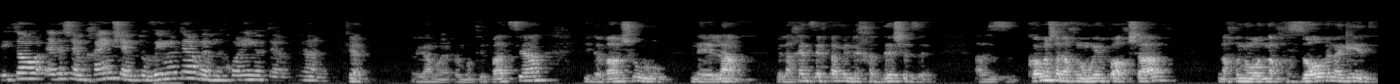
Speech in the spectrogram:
ליצור איזה שהם חיים שהם טובים יותר והם נכונים יותר לנו. כן, לגמרי, ומוטיבציה היא דבר שהוא נעלם, ולכן צריך תמיד לחדש את זה. אז כל מה שאנחנו אומרים פה עכשיו, אנחנו עוד נחזור ונגיד,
